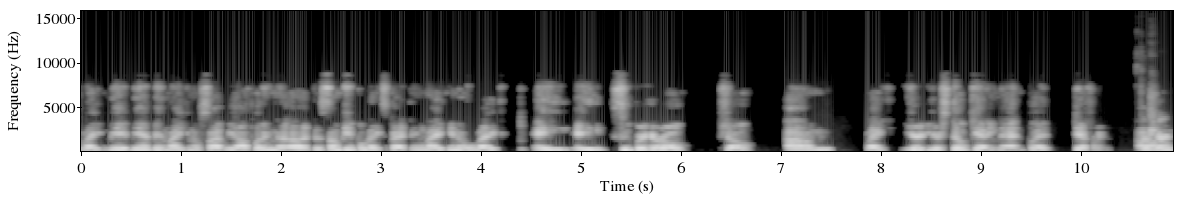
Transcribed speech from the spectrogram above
like may, may have been like you know slightly off putting to, uh, to some people expecting like you know like a a superhero show. Um, like you're you're still getting that, but different. For um, sure.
